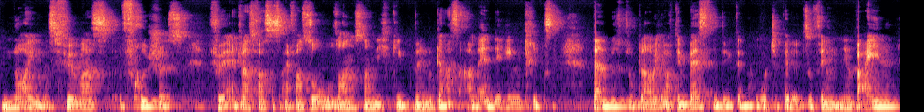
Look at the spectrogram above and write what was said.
Neues, für was Frisches, für etwas, was es einfach so sonst noch nicht gibt. Wenn du das am Ende hinkriegst, dann bist du, glaube ich, auf dem besten Weg, deine rote Pille zu finden, weil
